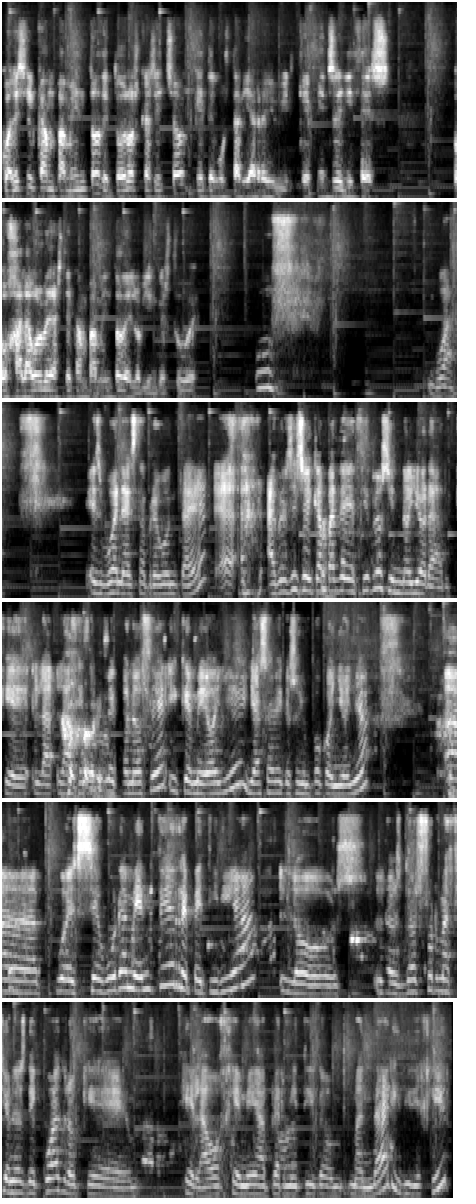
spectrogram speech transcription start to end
¿cuál es el campamento de todos los que has hecho que te gustaría revivir? Que pienses y dices, ojalá volver a este campamento de lo bien que estuve. Uf, buah. Es buena esta pregunta, ¿eh? A ver si soy capaz de decirlo sin no llorar. Que la, la gente que me conoce y que me oye ya sabe que soy un poco ñoña. Ah, pues seguramente repetiría los, los dos formaciones de cuadro que, que la OG me ha permitido mandar y dirigir,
